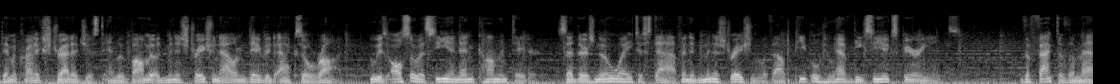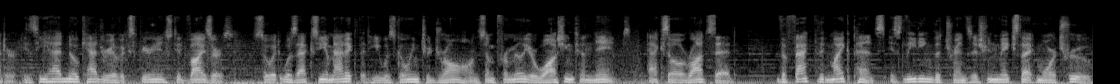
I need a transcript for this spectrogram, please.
Democratic strategist and Obama administration alum David Axelrod, who is also a CNN commentator, said there's no way to staff an administration without people who have DC experience. The fact of the matter is he had no cadre of experienced advisors, so it was axiomatic that he was going to draw on some familiar Washington names, Axelrod said, the fact that Mike Pence is leading the transition makes that more true,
